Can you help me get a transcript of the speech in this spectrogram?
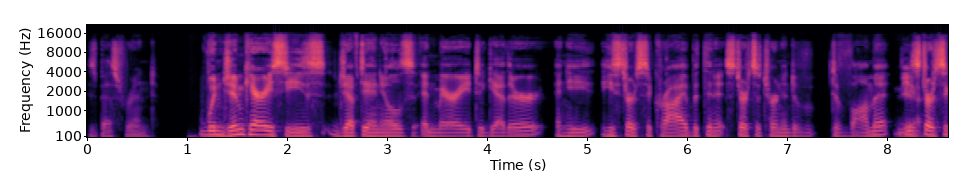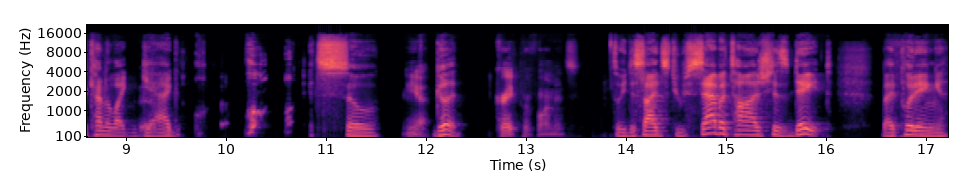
his best friend. When Jim Carrey sees Jeff Daniels and Mary together and he he starts to cry, but then it starts to turn into to vomit. He starts to kind of like gag. It's so Yeah. good. Great performance. So he decides to sabotage his date by putting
